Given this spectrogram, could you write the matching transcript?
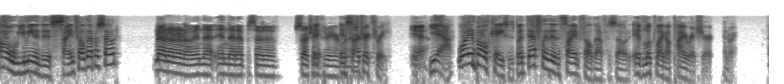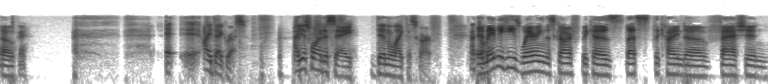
oh, you mean in the Seinfeld episode? No, no, no, no. In that in that episode of Star Trek in, Three or in whatever. Star Trek Three. Yeah. Yeah, well, in both cases, but definitely in the Seinfeld episode, it looked like a pirate shirt. Anyway, Oh, okay. I digress. I just wanted to say, didn't like the scarf. That's And all. maybe he's wearing the scarf because that's the kind of fashion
